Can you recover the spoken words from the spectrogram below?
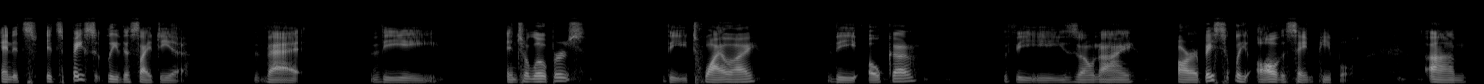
and it's it's basically this idea that the interlopers, the Twilight, the Oocca, the Zonai are basically all the same people. Um,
